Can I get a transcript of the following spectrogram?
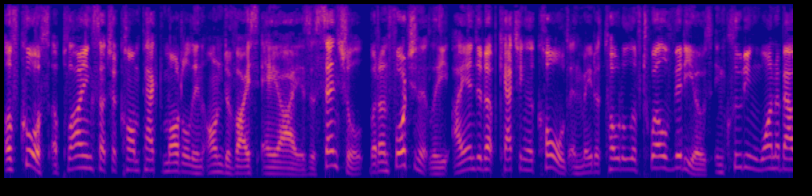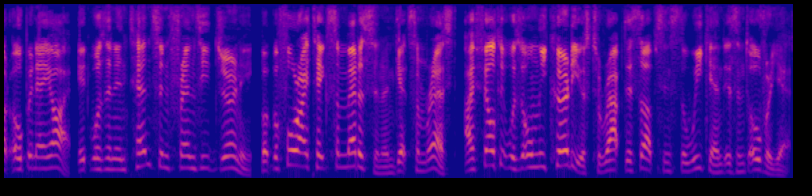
Of course, applying such a compact model in on-device AI is essential, but unfortunately, I ended up catching a cold and made a total of 12 videos, including one about OpenAI. It was an intense and frenzied journey, but before I take some medicine and get some rest, I felt it was only courteous to wrap this up since the weekend isn't over yet.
